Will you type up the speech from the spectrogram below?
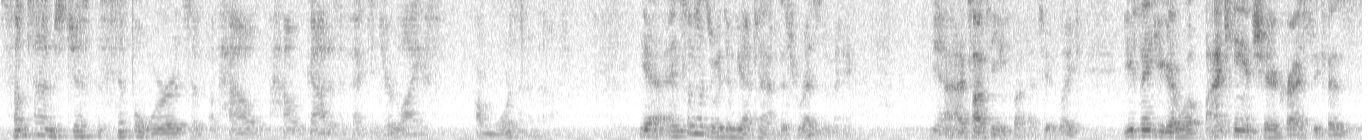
sometimes just the simple words of, of how, how God has affected your life are more than enough. Yeah, and sometimes we think we have to have this resume. Yeah. I, I talked to you about that too. Like, you think you go, well, I can't share Christ because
